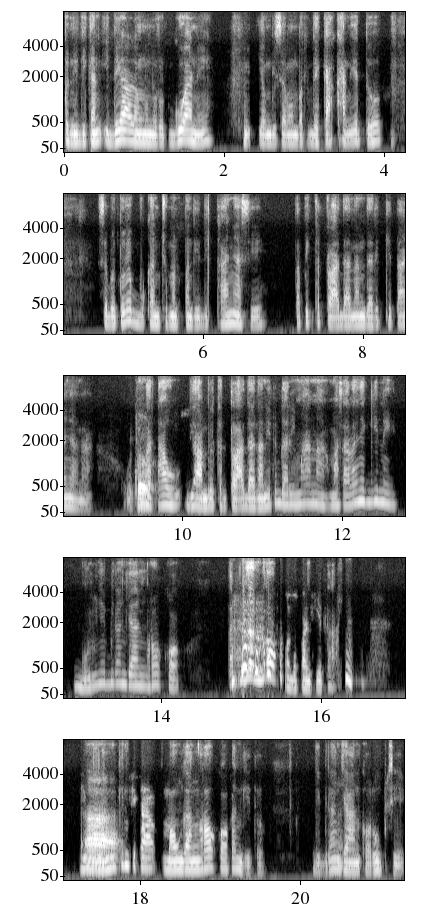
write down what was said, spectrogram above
pendidikan ideal yang menurut gue nih yang bisa memerdekakan itu sebetulnya bukan cuma pendidikannya sih tapi keteladanan dari kitanya. Nah gue nggak tahu diambil keteladanan itu dari mana. Masalahnya gini gurunya bilang jangan ngerokok tapi dia ngerokok depan kita. Gimana uh, mungkin kita mau nggak ngerokok kan gitu dibilang uh, jangan korupsi.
